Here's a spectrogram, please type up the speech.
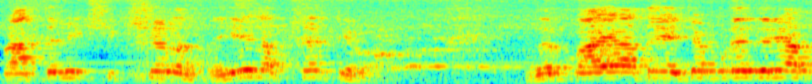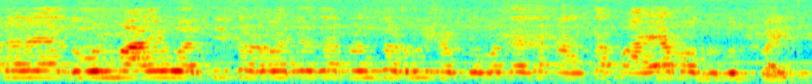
प्राथमिक शिक्षण असतं. हे लक्षात ठेवा. जर पाय आता याच्यापुढे जरी आपल्याला या दोन माळे वरती चढवायचे तर आपण चढवू शकतो पण त्याचा खालचा पाया मजबूत पाहिजे.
